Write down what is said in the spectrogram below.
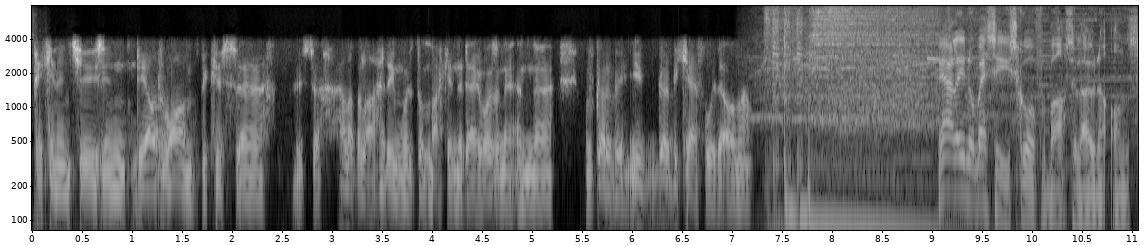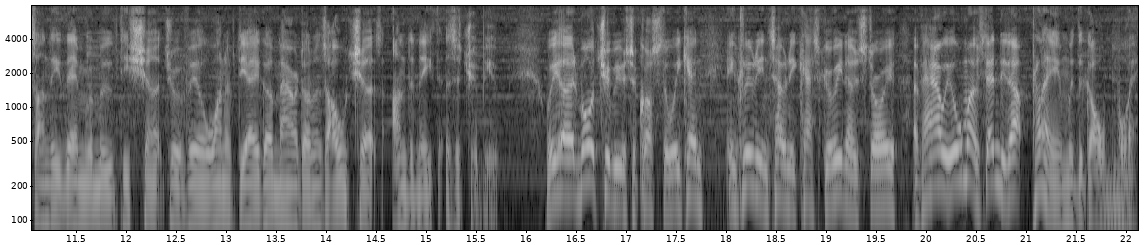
picking and choosing the odd one because uh, there's a hell of a lot of heading was done back in the day, wasn't it? And uh, we've got to be you've got to be careful with it all now. Now, Lionel Messi scored for Barcelona on Sunday, then removed his shirt to reveal one of Diego Maradona's old shirts underneath as a tribute. We heard more tributes across the weekend, including Tony Cascarino's story of how he almost ended up playing with the Golden Boy.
